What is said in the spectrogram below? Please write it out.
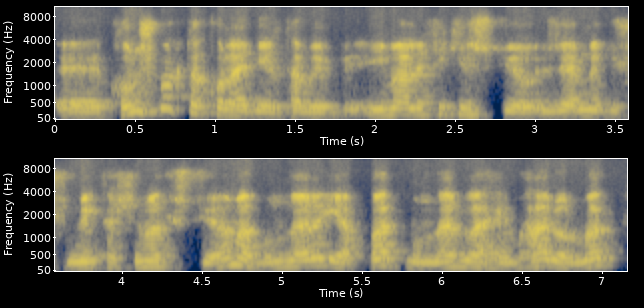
e, konuşmak da kolay değil tabii. İmali fikir istiyor, üzerine düşünmek, taşımak istiyor ama bunları yapmak, bunlarla hemhal olmak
